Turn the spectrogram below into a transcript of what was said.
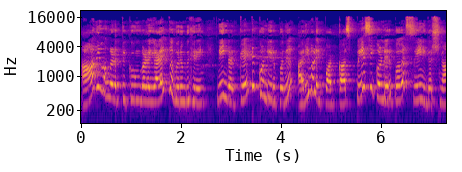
ஆதிமங்கலத்துக்கு உங்களை அழைக்க விரும்புகிறேன். நீங்கள் கேட்டுக்கொண்டிருப்பது அறிவலை பாட்காஸ்ட். பேசிக்கொண்டிருப்பவர் சே நிதர்ஷ்னா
